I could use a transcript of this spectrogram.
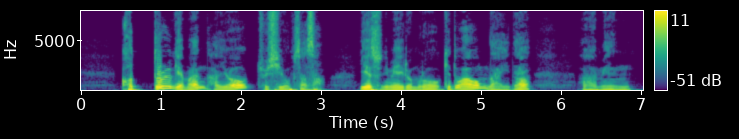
겉돌게만 하여 주시옵소서. 예수님의 이름으로 기도하옵나이다. 아멘.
